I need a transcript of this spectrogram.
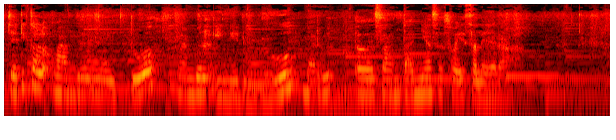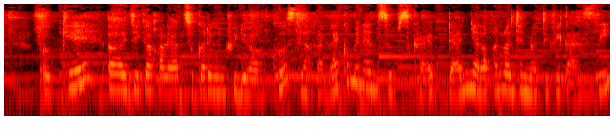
Jadi kalau ngambilnya itu ngambil ini dulu, baru eh, santannya sesuai selera. Oke, eh, jika kalian suka dengan video aku, silahkan like, comment, dan subscribe, dan nyalakan lonceng notifikasi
